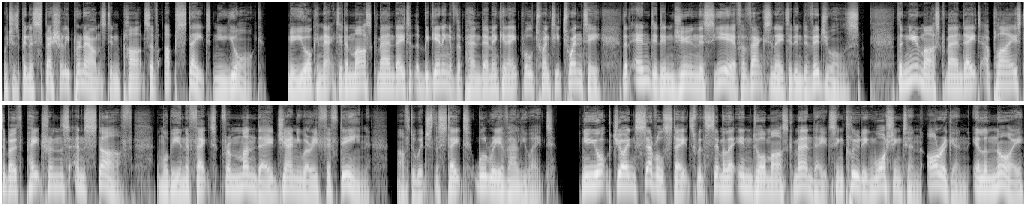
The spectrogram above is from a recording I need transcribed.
which has been especially pronounced in parts of upstate New York. New York enacted a mask mandate at the beginning of the pandemic in April 2020 that ended in June this year for vaccinated individuals. The new mask mandate applies to both patrons and staff and will be in effect from Monday, January 15, after which the state will re-evaluate. New York joined several states with similar indoor mask mandates, including Washington, Oregon, Illinois,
